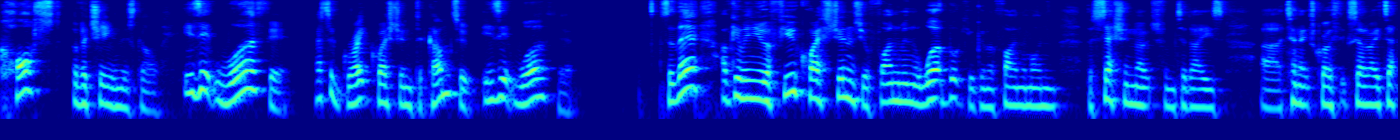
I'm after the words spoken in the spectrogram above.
cost of achieving this goal? Is it worth it? That's a great question to come to. Is it worth it? So, there I've given you a few questions. You'll find them in the workbook. You're going to find them on the session notes from today's uh, 10x Growth Accelerator.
